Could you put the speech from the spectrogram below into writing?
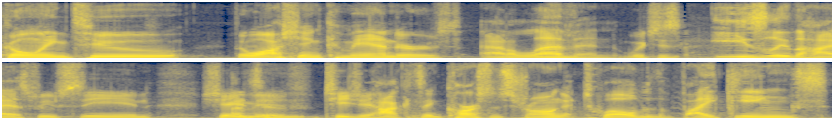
going to the Washington Commanders at 11, which is easily the highest we've seen. Shades I mean- of TJ Hockenson. Carson Strong at 12 to the Vikings.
